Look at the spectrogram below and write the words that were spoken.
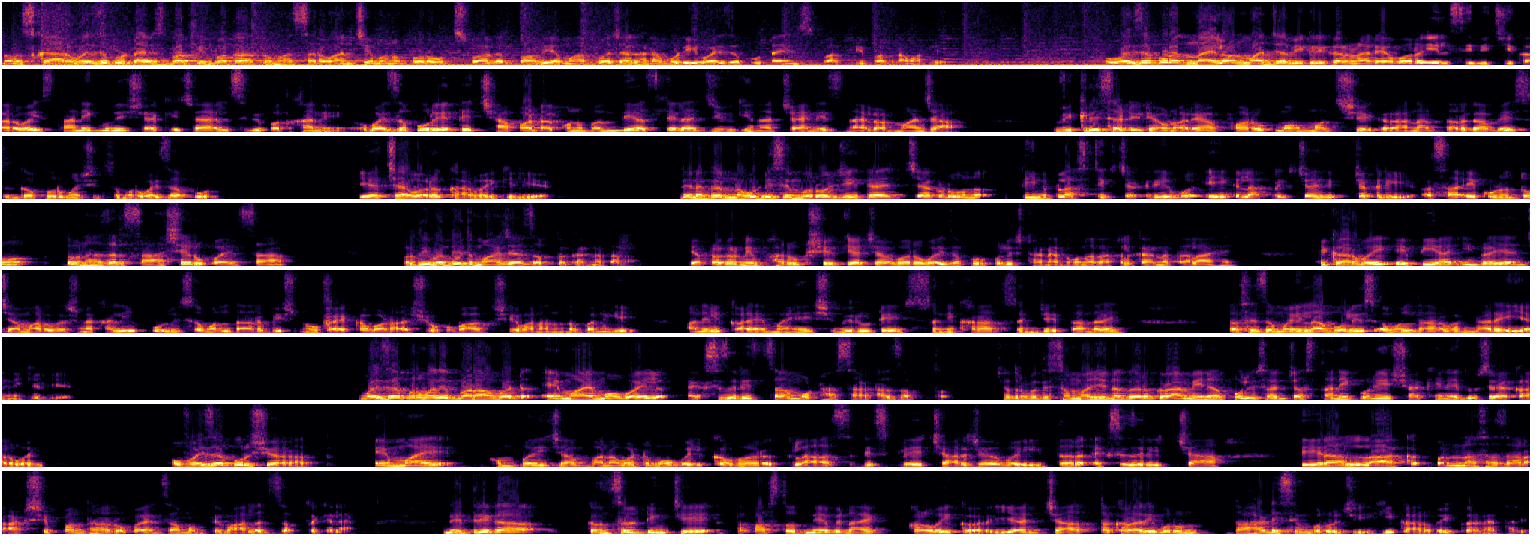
नमस्कार वैजापूर टाइम्स बातमीपत्रात तुम्हा सर्वांचे मनपूर्वक स्वागत. पाहूया महत्त्वाच्या घडामोडी वैजापूर टाइम्स बातमीपत्रामध्ये. वैजापुरात नायलॉन मांजा विक्री करणाऱ्यावर एलसीबीची कारवाई स्थानिक गुन्हे शाखेच्या एलसीबी पथकाने वैजापूर येथे छापा टाकून बंदी असलेल्या जीवघेणा चायनीज नायलॉन मांजा विक्रीसाठी ठेवणाऱ्या फारुख मोहम्मद शेख राहणार दर्गा बेस गफूर मशीद समोर वैजापूर याच्यावर कारवाई केली आहे. दिनांक नऊ डिसेंबर रोजी त्यांच्याकडून तीन प्लास्टिक चक्री व एक लाकडी चक्री असा एकूण दोन दोन हजार सहाशे रुपयांचा प्रतिबंधित माजा जप्त करण्यात आला. या प्रकरणी फारुख शेख याच्यावर वैजापूर पोलीस ठाण्यात गुन्हा दाखल करण्यात आला आहे. ही कारवाई एपीआय इंगळे यांच्या मार्गदर्शनाखाली पोलीस अंमलदार विष्णू गायकवाड अशोक वाघ शिवानंद बनगे अनिल काळे महेश बिरुटे सनी खरात संजय तांदळे तसेच महिला पोलीस अंमलदार भंडारे यांनी केली आहे. वैजापूरमध्ये बनावट एम आय मोबाईल ऍक्सेसरीजचा मोठा साठा जप्त. छत्रपती संभाजीनगर ग्रामीण पोलिसांच्या स्थानिक गुन्हे शाखेने दुसऱ्या कारवाईत वैजापूर शहरात एम आय कंपनीच्या बनावट mobile cover glass display charger व इतर ऍक्सेसरीजच्या तेरा लाख पन्नास हजार आठशे पंधरा रुपयांचा मुद्देमाल जप्त केलाय. नेत्रिका कन्सल्टिंगचे तपासतज्ञ विनायक कळवईकर यांच्या तक्रारीवरून दहा डिसेंबर रोजी ही कारवाई करण्यात आली.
